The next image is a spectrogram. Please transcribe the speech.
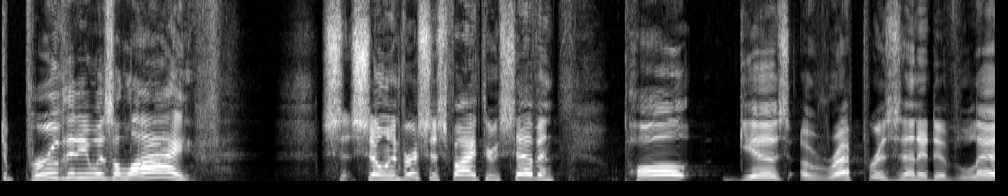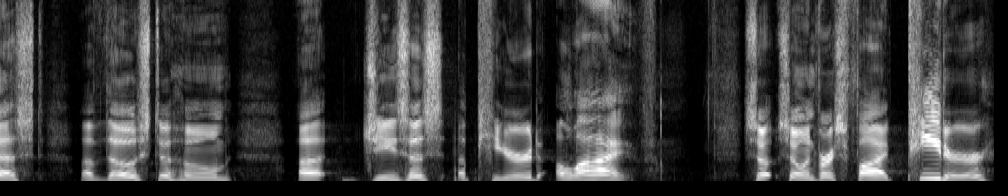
To prove that he was alive. So, so in verses 5 through 7, Paul gives a representative list of those to whom uh, Jesus appeared alive. So, so in verse 5, Peter,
